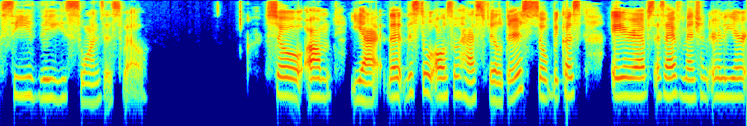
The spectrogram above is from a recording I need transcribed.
see these ones as well. So um yeah, the, this tool also has filters. So because Ahrefs, as I've mentioned earlier,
